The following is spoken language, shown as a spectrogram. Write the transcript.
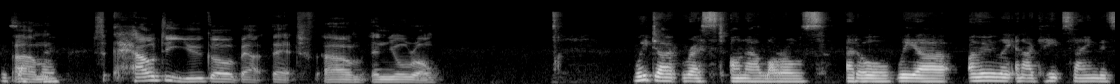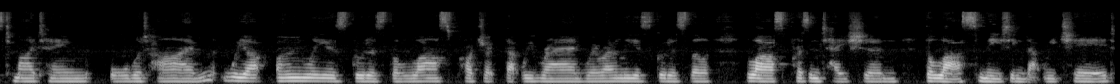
Exactly. Um, so how do you go about that um, in your role? we don't rest on our laurels at all. We are only, and I keep saying this to my team all the time, we are only as good as the last project that we ran. We're only as good as the last presentation, the last meeting that we chaired.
